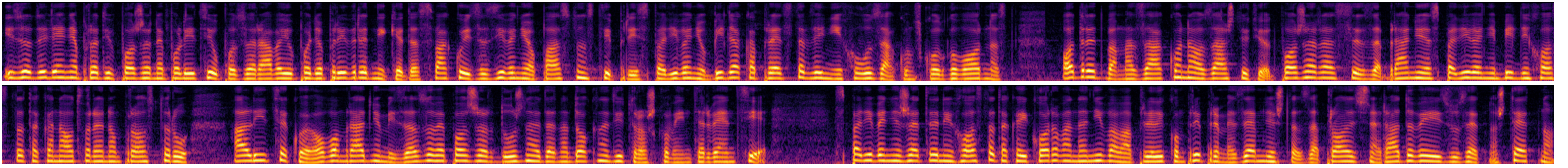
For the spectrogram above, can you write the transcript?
Iz odeljenja protiv požarne policije upozoravaju poljoprivrednike da svako izazivanje opasnosti pri spaljivanju biljaka predstavlja njihovu zakonsku odgovornost. Odredbama zakona o zaštiti od požara se zabranjuje spaljivanje biljnih ostataka na otvorenom prostoru, a lice koje ovom radnjom izazove požar dužno je da nadoknadi troškove intervencije. Spaljivanje žetvenih ostataka i korova na njivama prilikom pripreme zemljišta za prolećne radove je izuzetno štetno,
